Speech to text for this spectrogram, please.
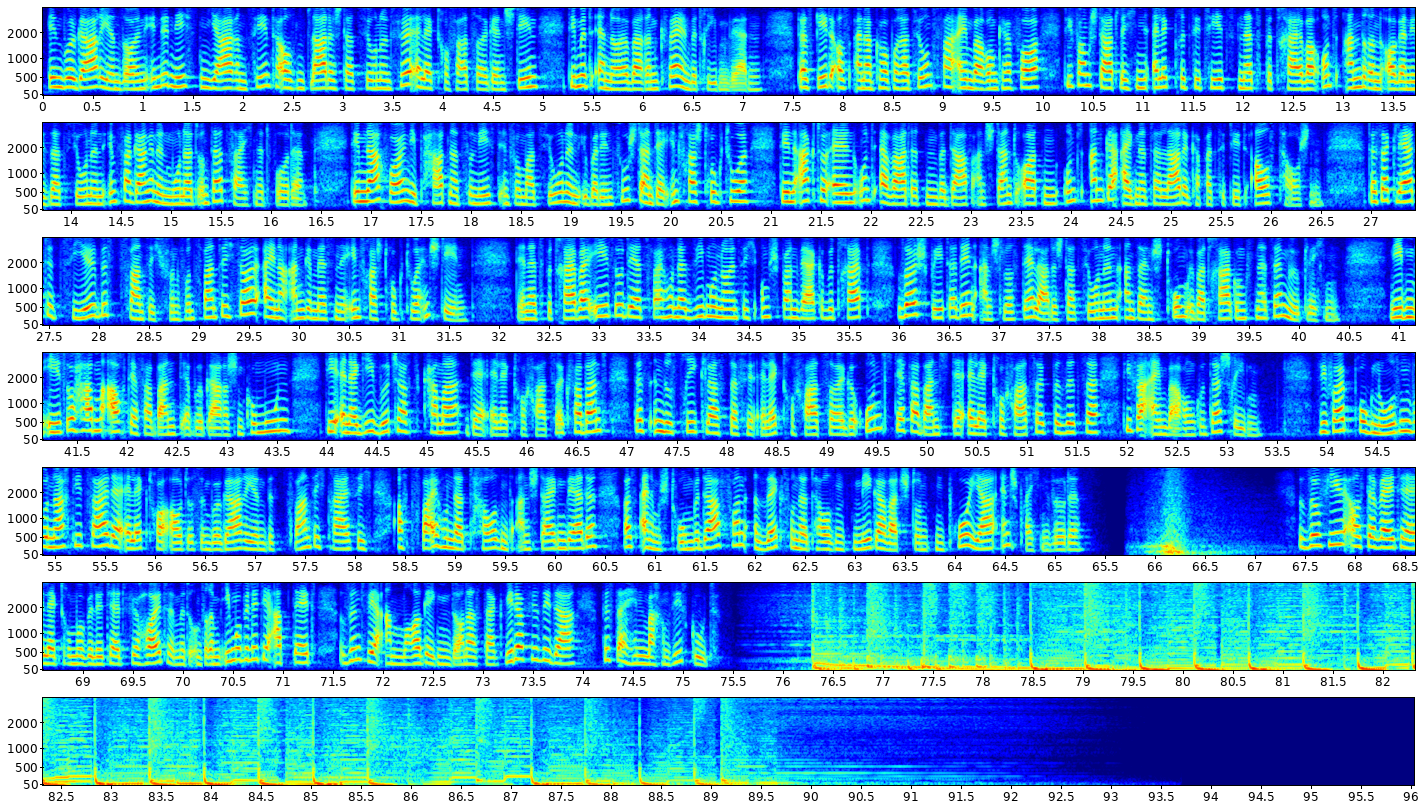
In Bulgarien sollen in den nächsten Jahren 10.000 Ladestationen für Elektrofahrzeuge entstehen, die mit erneuerbaren Quellen betrieben werden. Das geht aus einer Kooperationsvereinbarung hervor, die vom staatlichen Elektrizitätsnetzbetreiber und anderen Organisationen im vergangenen Monat unterzeichnet wurde. Demnach wollen die Partner zunächst Informationen über den Zustand der Infrastruktur, den aktuellen und erwarteten Bedarf an Standorten und an geeigneter Ladekapazität austauschen. Das erklärte Ziel bis 2025 soll eine angemessene Infrastruktur entstehen. Der Netzbetreiber ESO, der 297 Umspannwerke betreibt, soll später den Anschluss der Ladestationen an sein Stromübertragungsnetz ermöglichen. Neben ESO haben auch der Verband der bulgarischen Kommunen, die Energiewirtschaftskammer, der Elektrofahrzeugverband, das Industriecluster für Elektrofahrzeuge und der Verband der Elektrofahrzeugbesitzer die Vereinbarung unterschrieben. Sie folgt Prognosen, wonach die Zahl der Elektroautos in Bulgarien bis 2030 auf 200.000 ansteigen werde, was einem Strombedarf von 600.000 Megawattstunden pro Jahr entsprechen würde. So viel aus der Welt der Elektromobilität für heute. Mit unserem E-Mobility Update sind wir am morgigen Donnerstag wieder für Sie da. Bis dahin machen Sie es gut.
